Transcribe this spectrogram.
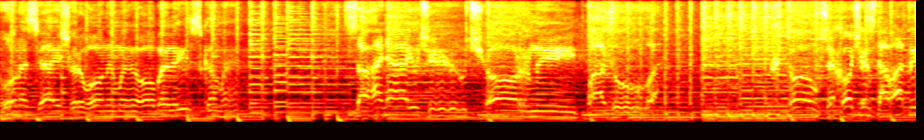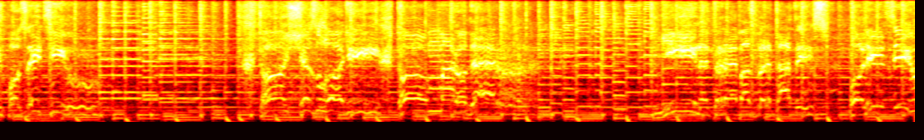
Вона сяє червоними обелісками, заганяючи в чорний пажул. Хто вже хоче здавати позицію? Хто ще злодій, хто мародер? Ні, не треба звертатись в поліцію.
